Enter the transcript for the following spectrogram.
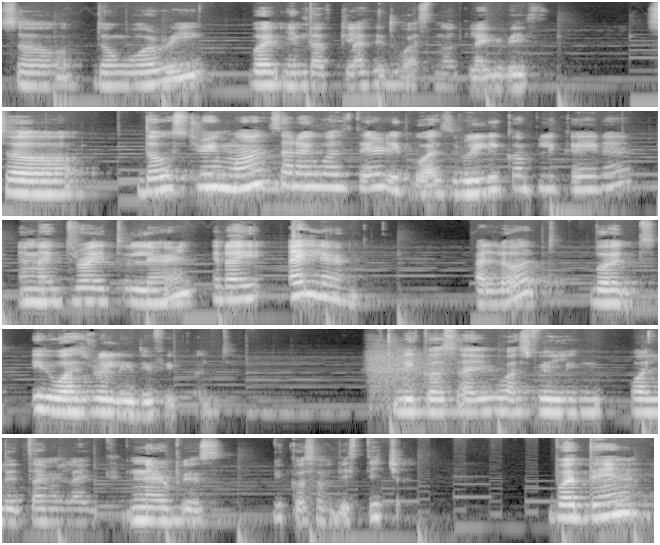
So don't worry. But in that class, it was not like this. So those three months that I was there, it was really complicated, and I tried to learn, and I I learned a lot, but it was really difficult because I was feeling all the time like nervous because of this teacher. But then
